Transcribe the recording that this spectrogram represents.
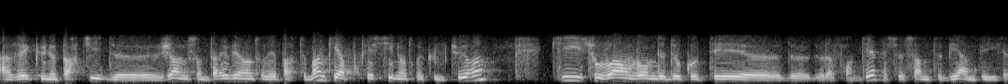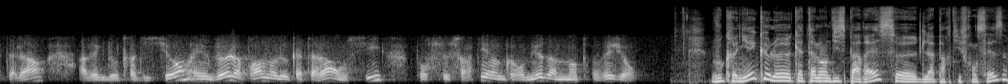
avec une partie de gens qui sont arrivés dans notre département qui apprécient notre culture qui souvent vont des deux côtés euh, de, la frontière et se sentent bien en pays catalan avec nos traditions et veulent apprendre le catalan aussi pour se sortir encore mieux dans notre région. Vous craignez que le catalan disparaisse euh, de la partie française?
